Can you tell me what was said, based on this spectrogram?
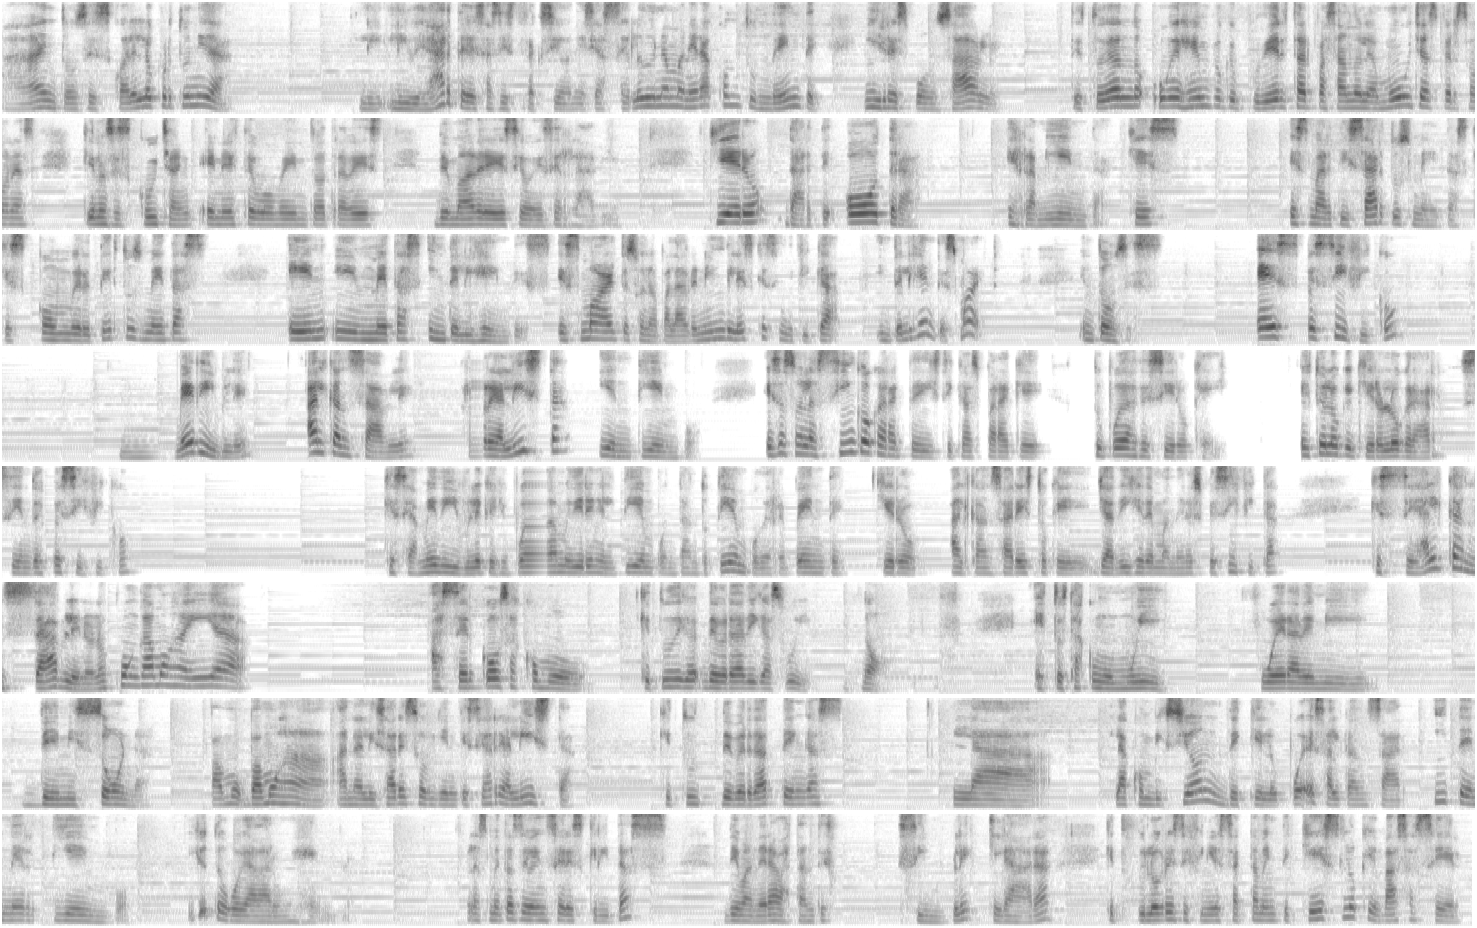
Ah, entonces, ¿cuál es la oportunidad? liberarte de esas distracciones y hacerlo de una manera contundente y responsable. Te estoy dando un ejemplo que pudiera estar pasándole a muchas personas que nos escuchan en este momento a través de Madre SOS Radio. Quiero darte otra herramienta que es esmartizar tus metas, que es convertir tus metas en, metas inteligentes. Smart es una palabra en inglés que significa inteligente, smart. Entonces, específico, medible, alcanzable, realista y en tiempo. Esas son las cinco características para que tú puedas decir, ok, esto es lo que quiero lograr siendo específico, que sea medible, que yo pueda medir en el tiempo, en tanto tiempo, de repente quiero alcanzar esto que ya dije de manera específica, que sea alcanzable, no nos pongamos ahí a, hacer cosas como que tú de verdad digas, uy, no, esto está como muy fuera de mi, de mi zona. Vamos, vamos a analizar eso bien, que sea realista, que tú de verdad tengas la, la convicción de que lo puedes alcanzar y tener tiempo. Y yo te voy a dar un ejemplo. Las metas deben ser escritas de manera bastante simple, clara, que tú logres definir exactamente qué es lo que vas a hacer,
